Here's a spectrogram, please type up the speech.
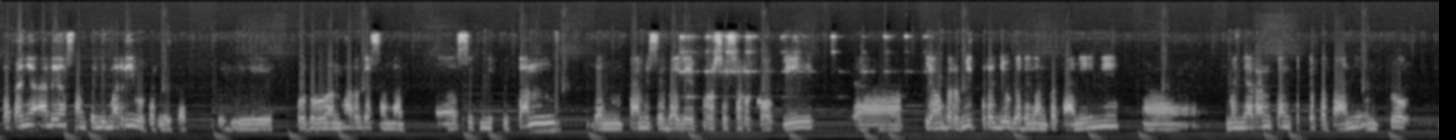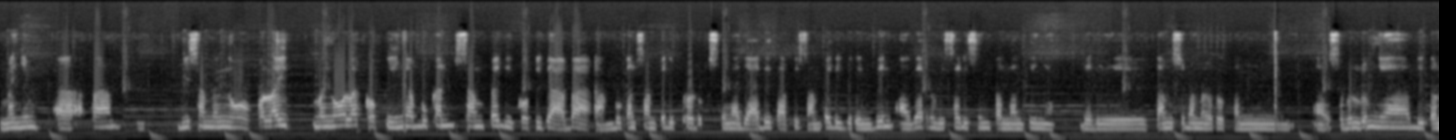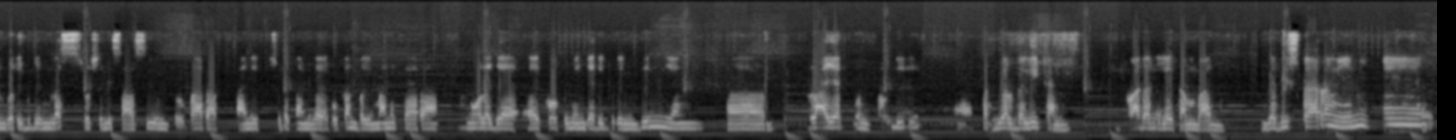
katanya ada yang sampai 5 ribu per liter. Jadi penurunan harga sangat eh, signifikan dan kami sebagai prosesor kopi eh, yang bermitra juga dengan petani ini eh, menyarankan ke petani untuk menyim, eh, apa bisa mengolah mengolah kopinya bukan sampai di kopi gaba, bukan sampai di produk setengah jadi, tapi sampai di green bean agar bisa disimpan nantinya. Jadi kami sudah melakukan eh, sebelumnya di tahun 2015 sosialisasi untuk para petani sudah kami lakukan bagaimana cara mengolah eh, kopi menjadi green bean yang eh, layak untuk diperjualbelikan untuk ada nilai tambahnya. Jadi sekarang ini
